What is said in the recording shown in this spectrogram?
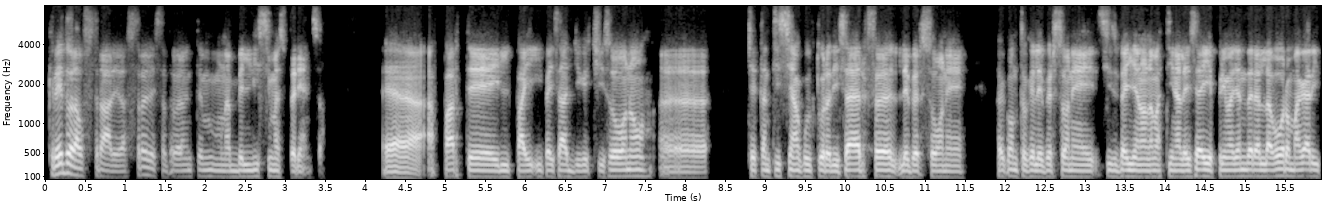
credo l'Australia. L'Australia è stata veramente una bellissima esperienza. Eh, a parte pa- i paesaggi che ci sono, eh, c'è tantissima cultura di surf, le persone, fai conto che le persone si svegliano la mattina alle 6 e prima di andare al lavoro magari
